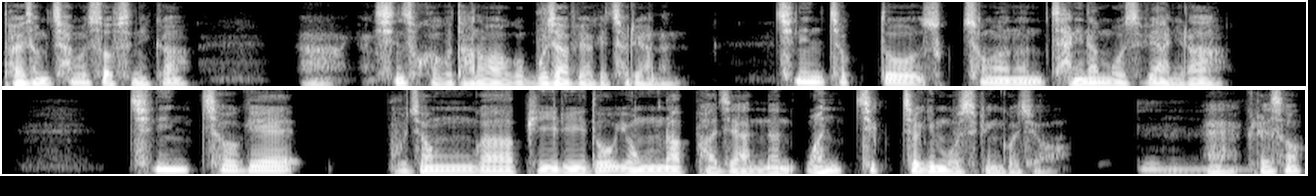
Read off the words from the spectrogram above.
더 이상 참을 수 없으니까 아, 그냥 신속하고 단호하고 무자비하게 처리하는 친인척도 숙청하는 잔인한 모습이 아니라 친인척의 부정과 비리도 용납하지 않는 원칙적인 모습인 거죠. 음. 예, 그래서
